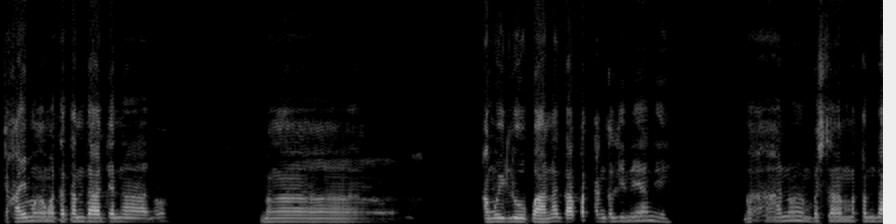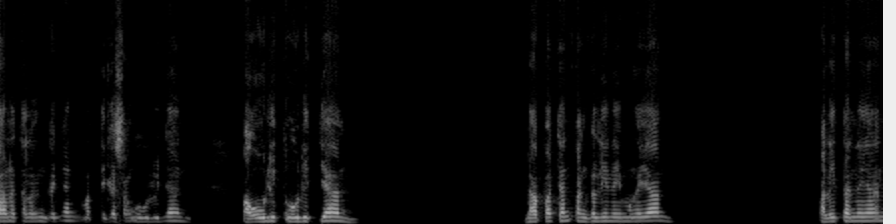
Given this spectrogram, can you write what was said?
Tsaka yung mga matatanda dyan na ano, mga amoy lupa na, dapat tanggalin na yan eh. Ma, ano, basta matanda na talagang ganyan, matigas ang ulo niyan. Paulit-ulit yan. Dapat yan, tanggalin na yung mga yan. Palitan na yan.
